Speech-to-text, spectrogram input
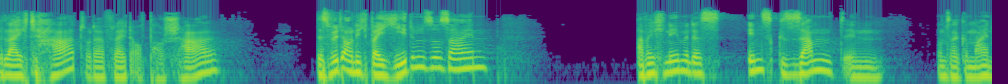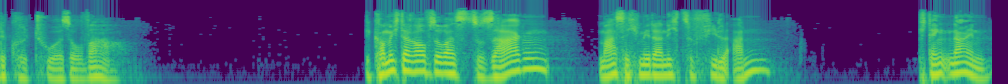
vielleicht hart oder vielleicht auch pauschal. Das wird auch nicht bei jedem so sein, aber ich nehme das insgesamt in unserer Gemeindekultur so wahr. Wie komme ich darauf, sowas zu sagen? Maße ich mir da nicht zu viel an? Ich denke, nein,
